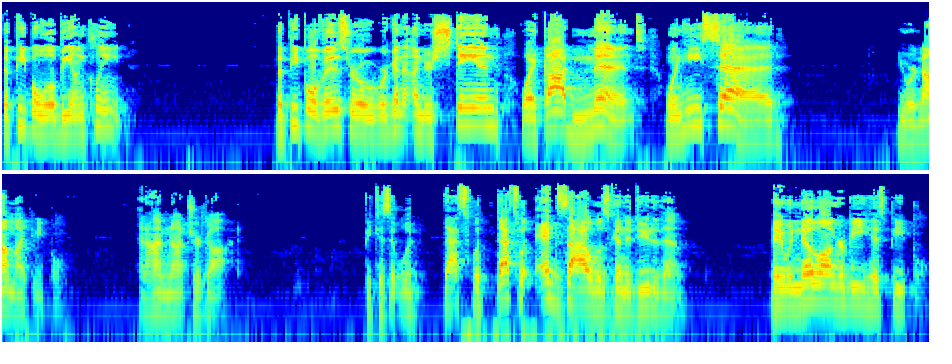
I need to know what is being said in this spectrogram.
The people will be unclean. The people of Israel were going to understand what God meant when He said, You are not my people, and I am not your God. Because it would that's what that's what exile was going to do to them. They would no longer be his people.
